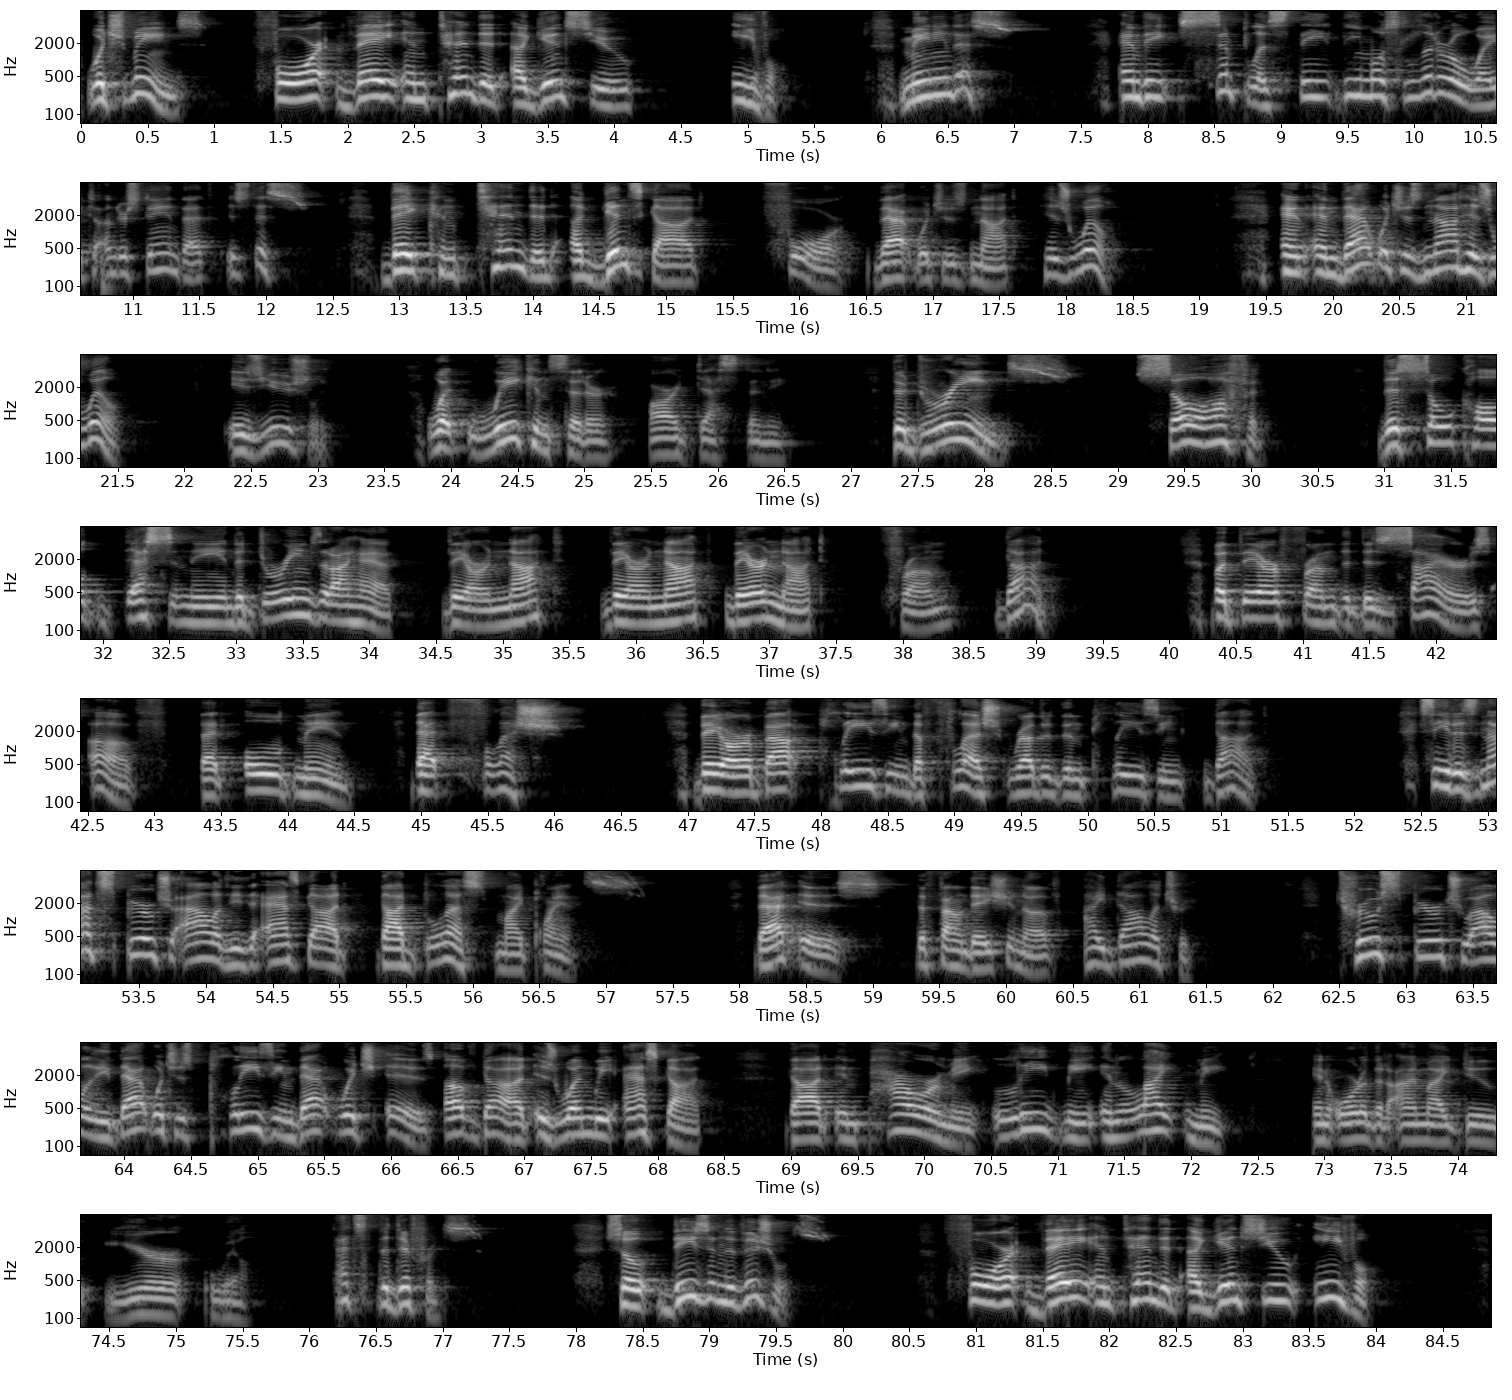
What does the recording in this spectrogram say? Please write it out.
which means, for they intended against you evil. Meaning this. And the simplest, the, the most literal way to understand that is this they contended against God for that which is not his will. And, and that which is not his will is usually what we consider our destiny. The dreams, so often, this so called destiny and the dreams that I have, they are not, they are not, they are not from God but they are from the desires of that old man, that flesh. They are about pleasing the flesh rather than pleasing God. See, it is not spirituality to ask God, God bless my plants. That is the foundation of idolatry. True spirituality, that which is pleasing, that which is of God, is when we ask God, God, empower me, lead me, enlighten me in order that I might do your will. That's the difference. So these individuals, for they intended against you evil,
